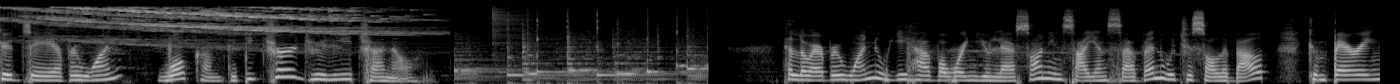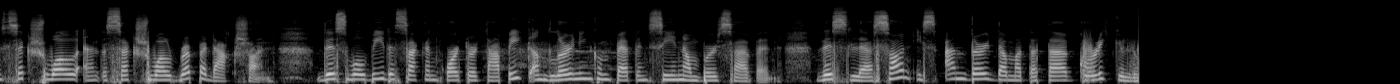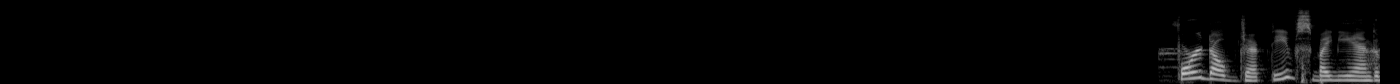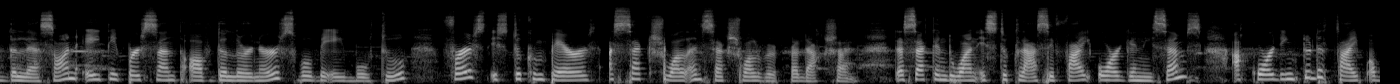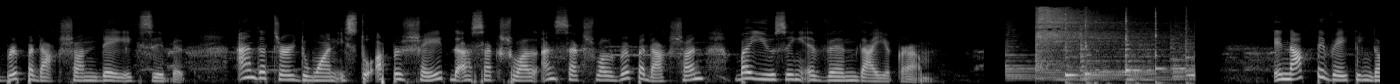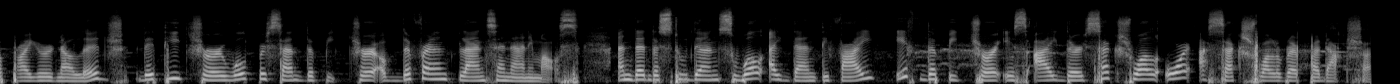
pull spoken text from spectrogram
Good day everyone. Welcome to Teacher Julie channel. Hello everyone. We have our new lesson in Science 7 which is all about comparing sexual and asexual reproduction. This will be the second quarter topic and learning competency number 7. This lesson is under the Matatag curriculum. For the objectives, by the end of the lesson, 80% of the learners will be able to. First is to compare asexual and sexual reproduction. The second one is to classify organisms according to the type of reproduction they exhibit. And the third one is to appreciate the asexual and sexual reproduction by using a Venn diagram. In activating the prior knowledge, the teacher will present the picture of different plants and animals, and then the students will identify if the picture is either sexual or asexual reproduction.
